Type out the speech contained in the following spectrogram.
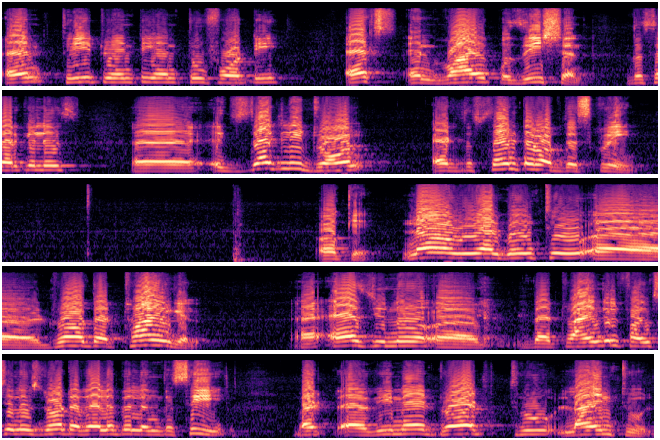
and 320 and 240 x and y position. The circle is uh, exactly drawn at the center of the screen. Okay. Now, we are going to uh, draw the triangle. Uh, as you know, the triangle function is not available in the C, but uh, we may draw it through line tool.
